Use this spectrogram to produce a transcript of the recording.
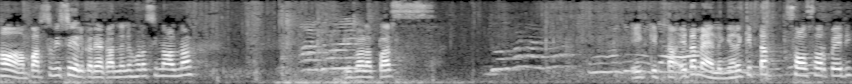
ਹਾਂ ਪਰਸ ਵੀ ਸੇਲ ਕਰਿਆ ਕਰਨੇ ਨੇ ਹੁਣ ਅਸੀਂ ਨਾਲ ਨਾਲ। ਇਹ ਵਾਲਾ ਪਰਸ। ਇਹ ਕਿੱਟਾਂ ਇਹ ਤਾਂ ਮੈਂ ਲਈਆਂ ਨੇ ਕਿੱਟਾਂ 100 100 ਰੁਪਏ ਦੀ।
